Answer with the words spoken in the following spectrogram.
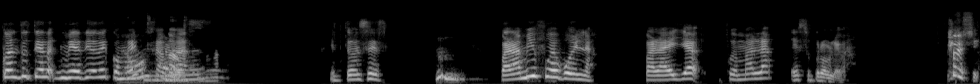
¿cuándo te me dio de comer? No, Jamás. no. Entonces, para mí fue buena, para ella fue mala, es su problema. Pues sí.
